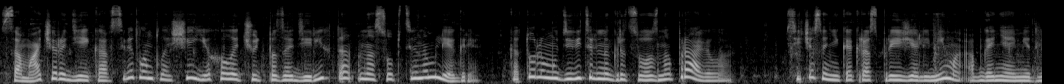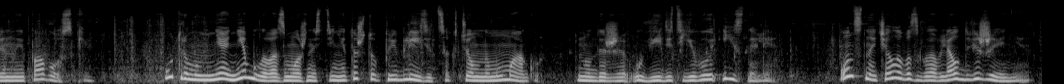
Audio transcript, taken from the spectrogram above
Сама чародейка в светлом плаще ехала чуть позади Рихта на собственном легре, которым удивительно грациозно правила. Сейчас они как раз проезжали мимо, обгоняя медленные повозки. Утром у меня не было возможности не то что приблизиться к темному магу, но даже увидеть его издали. Он сначала возглавлял движение –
